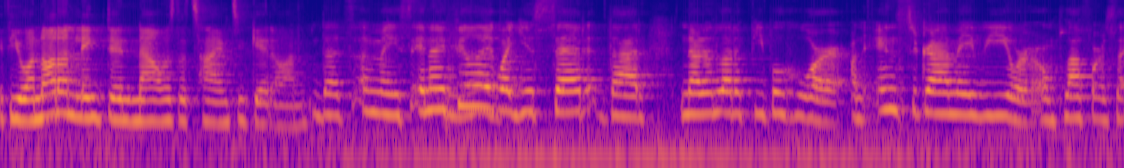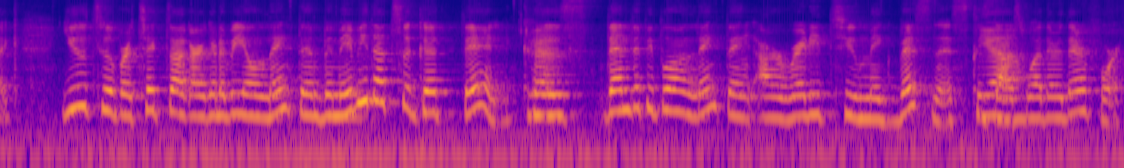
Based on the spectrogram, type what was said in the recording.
if you are not on LinkedIn, now is the time to get on. That's amazing. And I feel like what you said that not a lot of people who are on Instagram maybe or on platforms like YouTube or TikTok are gonna be on LinkedIn, but maybe that's a good thing because yeah. then the people on LinkedIn are ready to make business because yeah. that's what they're there for.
